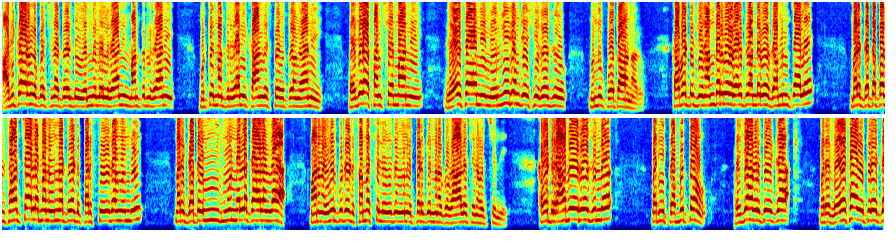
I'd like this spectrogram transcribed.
అధికారంలోకి వచ్చినటువంటి ఎమ్మెల్యేలు కానీ మంత్రులు కానీ ముఖ్యమంత్రి కానీ కాంగ్రెస్ ప్రభుత్వం కానీ ప్రజల సంక్షేమాన్ని వ్యవసాయాన్ని నిర్వీర్యం చేసి ఈరోజు ముందుకు పోతా ఉన్నారు. కాబట్టి దీని అందరూ కూడా రైతులందరూ కూడా గమనించాలి. మరి గత పది సంవత్సరాల్లో మనం ఉన్నటువంటి పరిస్థితి విధంగా ఉంది? మరి గత ఈ మూడు నెలల కాలంగా మనం ఎదుర్కొంటున్న సమస్యలు ఏ విధంగా ఇప్పటికీ మనకు ఒక ఆలోచన వచ్చింది. కాబట్టి రాబోయే రోజుల్లో మరి ఈ ప్రభుత్వం ప్రజా వ్యతిరేక మరి వ్యవసాయ వ్యతిరేక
